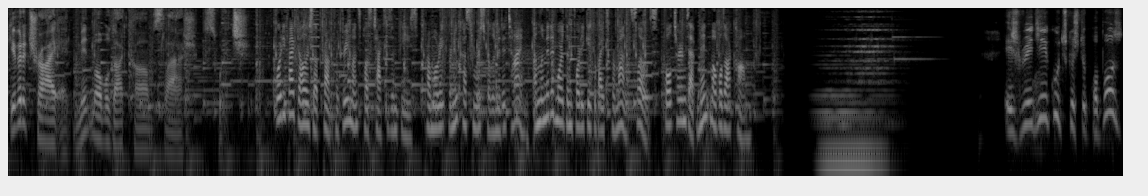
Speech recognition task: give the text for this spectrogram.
Give it a try at mintmobile.com slash switch. $45 upfront for three months plus taxes and fees. Promo rate for new customers for limited time. Unlimited more than 40 gigabytes per month. Slows. Full terms at mintmobile.com. Et je lui ai dit, écoute, ce que je te propose,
